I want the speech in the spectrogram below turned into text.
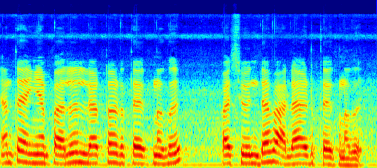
ഞാൻ തേങ്ങാപ്പാൽ എല്ലാട്ടും എടുത്തേക്കണത് പശുവിന്റെ പാലാണ് എടുത്തേക്കണത്.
